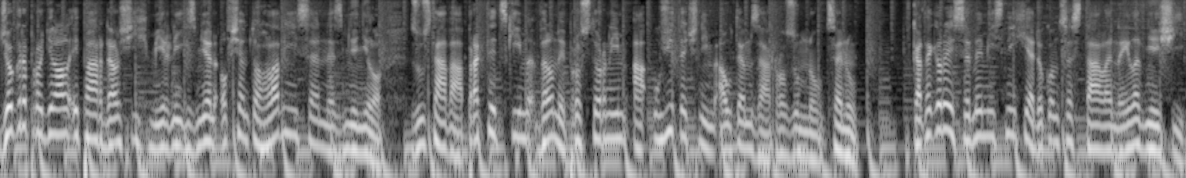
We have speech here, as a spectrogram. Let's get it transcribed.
Jogger prodělal i pár dalších mírných změn, ovšem to hlavní se nezměnilo. Zůstává praktickým, velmi prostorným a užitečným autem za rozumnou cenu. V kategorii sedmimístných je dokonce stále nejlevnější,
